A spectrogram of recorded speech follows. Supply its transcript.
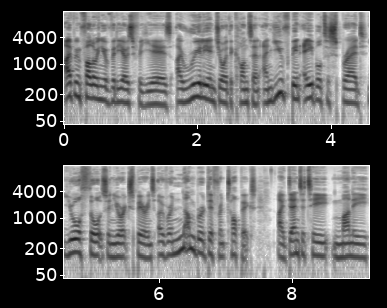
I've been following your videos for years. I really enjoy the content, and you've been able to spread your thoughts and your experience over a number of different topics identity, money,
